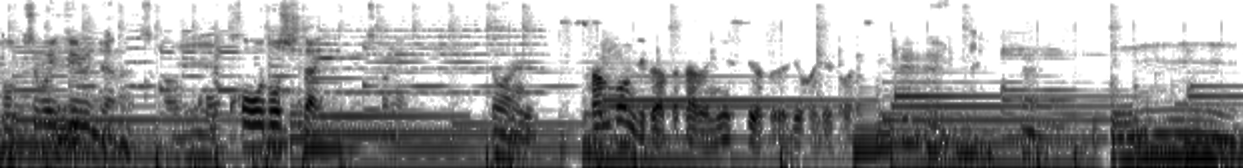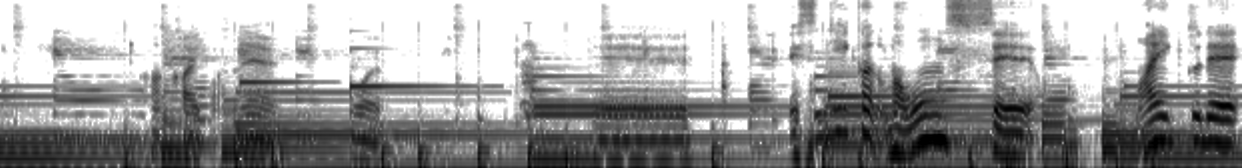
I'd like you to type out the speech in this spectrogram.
どっちもいけるんじゃないですか。こうコード次第なんですかね。な。そうなんです。3本軸だったら多分入出力両方いけると思います。うんうんうん。書いてますね。すごい。えー、SD カード、まあ音声、マイクで、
